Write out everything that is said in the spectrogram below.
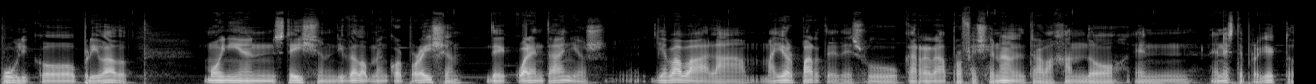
público-privado Moynihan Station Development Corporation, de 40 años, llevaba la mayor parte de su carrera profesional trabajando en, en este proyecto.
